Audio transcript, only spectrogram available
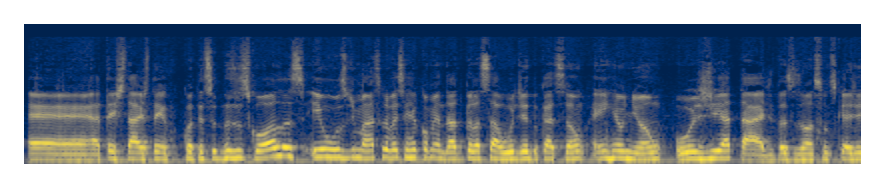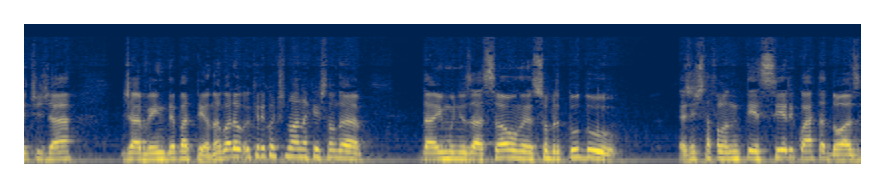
é, a testagem tem acontecido nas escolas e o uso de máscara vai ser recomendado pela saúde e educação em reunião hoje à tarde. Então, esses são assuntos que a gente já, já vem debatendo. Agora, eu queria continuar na questão da, da imunização, né, sobretudo a gente está falando em terceira e quarta dose.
